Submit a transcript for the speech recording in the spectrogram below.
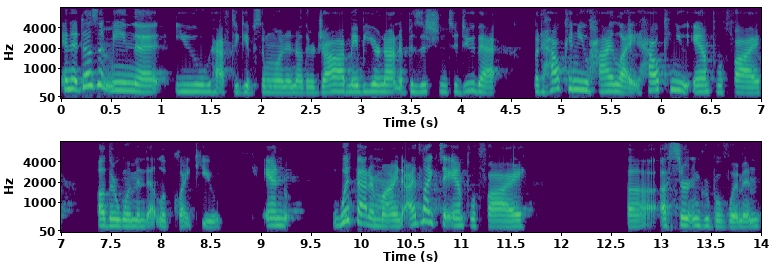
And it doesn't mean that you have to give someone another job. Maybe you're not in a position to do that. But how can you highlight, how can you amplify other women that look like you? And with that in mind, I'd like to amplify uh, a certain group of women,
